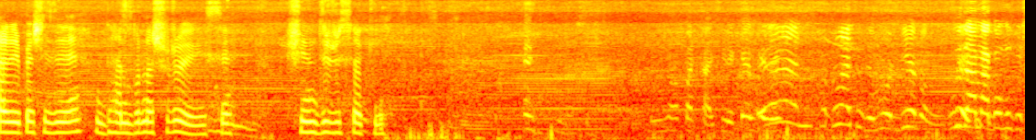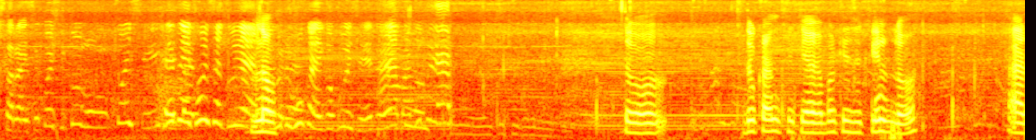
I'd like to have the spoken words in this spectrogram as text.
আর এই পাশে যে ধান বোনা শুরু হয়ে গেছে সিঞ্জুরি চাকি। তো দোকান থেকে আবার কিছু কিনলো, আর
